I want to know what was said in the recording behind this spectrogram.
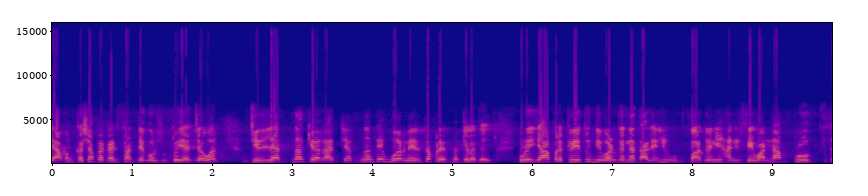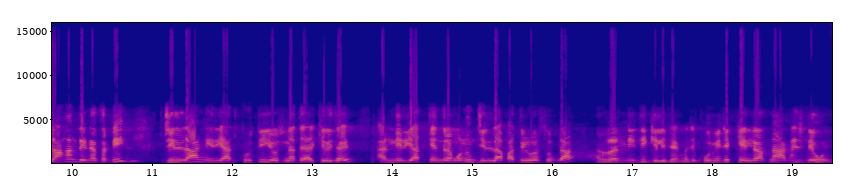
ते आपण कशा प्रकारे साध्य करू शकतो याच्यावर जिल्ह्यातनं किंवा राज्यातनं ते वर नेण्याचा प्रयत्न केला जाईल. पुढे या प्रक्रियेतून निवड करण्यात आलेली उत्पादने आणि सेवांना प्रोत्साहन देण्यासाठी जिल्हा निर्यात कृती योजना तयार केली जाईल आणि निर्यात केंद्र म्हणून जिल्हा पातळीवर सुद्धा रणनीती केली जाईल. म्हणजे पूर्वी जे केंद्रातनं आदेश देऊन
